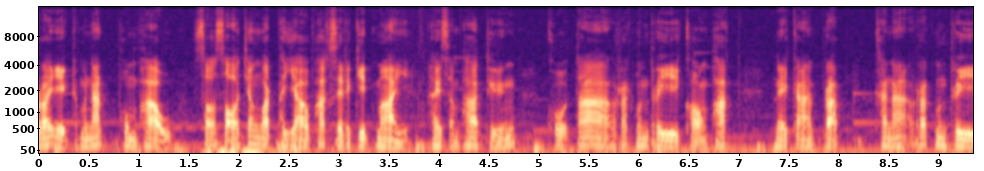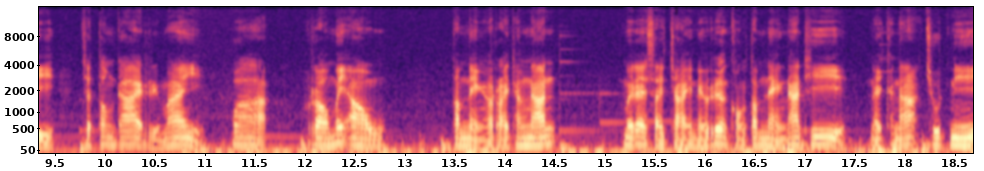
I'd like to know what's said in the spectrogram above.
ร้อยเอกธรรมนัฐพรมเผ่า สสจังหวัดพะเยาพักเศรษฐกิจใหม่ ให้สัมภาษณ์ถึงโควต้ารัฐมนตรีของพักในการปรับคณะรัฐมนตรีจะต้องได้หรือไม่ว่าเราไม่เอาตำแหน่งอะไรทั้งนั้น ไม่ได้ใส่ใจในเรื่องของตำแหน่งหน้าที่ในคณะชุดนี้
